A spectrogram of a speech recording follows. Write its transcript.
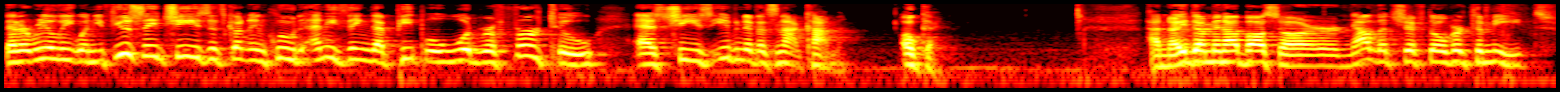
that it really, when if you say cheese, it's going to include anything that people would refer to as cheese, even if it's not common. Okay. Now let's shift over to meat.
